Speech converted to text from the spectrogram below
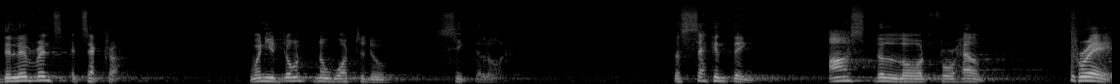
deliverance, etc. When you don't know what to do, seek the Lord. The second thing, ask the Lord for help. Pray.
